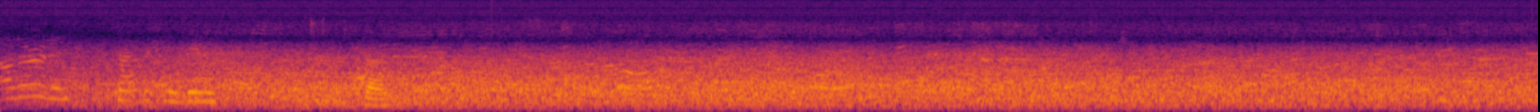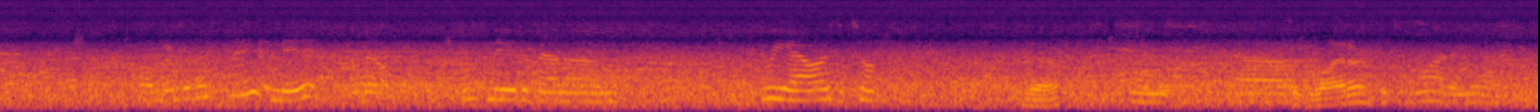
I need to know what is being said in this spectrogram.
Oh, there it is. Traffic review. Okay. Oh, remember this thing? It made it about, this made about, um, hours it took Yeah. from, uh, It's lighter. it's water, yeah.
